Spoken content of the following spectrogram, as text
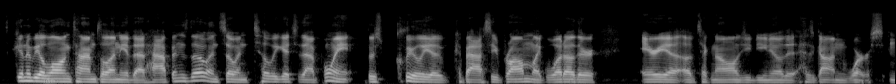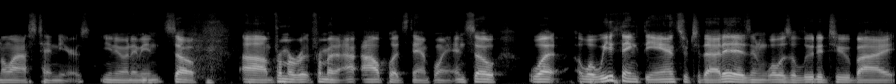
It's going to be a long time till any of that happens, though. And so until we get to that point, there's clearly a capacity problem. Like, what other area of technology do you know that has gotten worse in the last 10 years you know what i mean so um, from a from an output standpoint and so what what we think the answer to that is and what was alluded to by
